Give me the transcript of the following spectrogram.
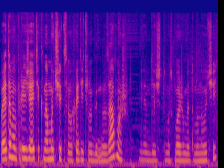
Поэтому приезжайте к нам учиться выходить выгодно замуж. Я надеюсь, что мы сможем этому научить.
